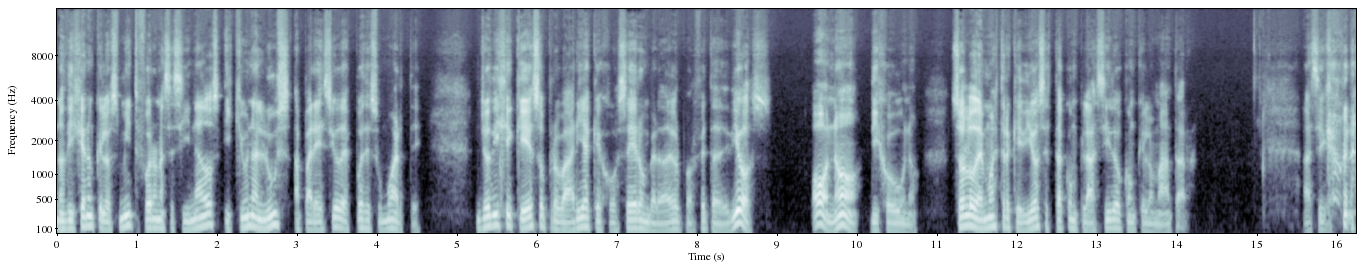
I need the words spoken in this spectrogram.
Nos dijeron que los Smith fueron asesinados y que una luz apareció después de su muerte. Yo dije que eso probaría que José era un verdadero profeta de Dios. Oh, no, dijo uno. Solo demuestra que Dios está complacido con que lo mataran. Así que bueno,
